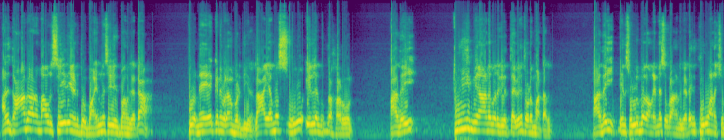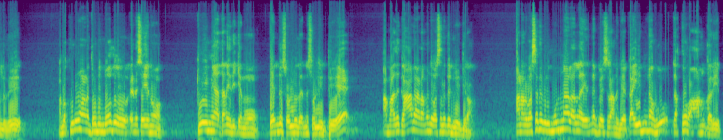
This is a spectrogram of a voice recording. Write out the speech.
அதுக்கு ஆதாரமா ஒரு செய்தியை எடுத்து வைப்பான் என்ன செய்தி வைப்பாங்க கேட்டா நான் ஏற்கனவே விளங்கப்படுத்திக்கிறேன். லா யமஸ்ஸுஹு இல்லல் முத்தஹரூன். அதை தூய்மையானவர்களை தவிர தொட மாட்டார்கள் அதை என்று சொல்லும்போது அவங்க என்ன சொல்றாங்கன்னு கேட்டா இது குருவானை சொல்லுது. நம்ம குருவானை தொடும்போது என்ன செய்யணும்? தூய்மையா தானே இருக்கணும். என்று சொல்லுதுன்னு சொல்லிட்டு அப்ப அதுக்கு ஆதாரம் இந்த வசனத்தை எழுதி வைக்கிறான். ஆனால் வசனத்துக்கு முன்னால் அல்ல என்ன பேசுறான்னு கேட்டா இன்னஹு லக்குரானும் கரீப்.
